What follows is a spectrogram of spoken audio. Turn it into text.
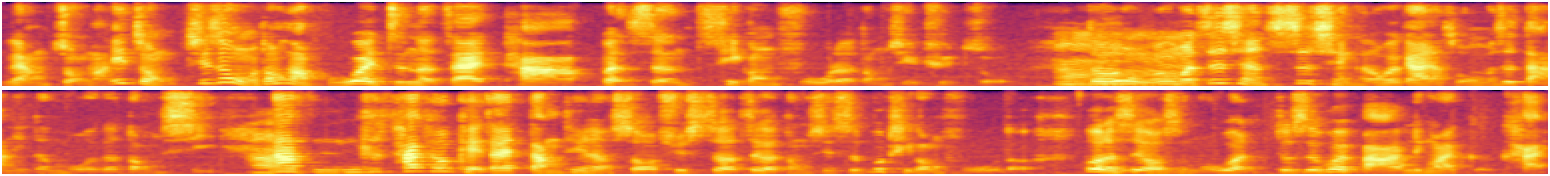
两种嘛，一种其实我们通常不会真的在它本身提供服务的东西去做。嗯，对，我们我们之前事前可能会跟他讲说，我们是打你的某一个东西，嗯、那他就可以在当天的时候去设这个东西是不提供服务的，或者是有什么问，就是会把它另外隔开，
